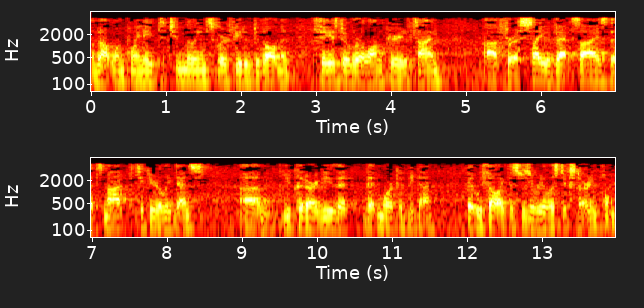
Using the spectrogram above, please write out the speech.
about 1.8 to 2 million sq ft of development phased over a long period of time. Uh, for a site of that size that's not particularly dense, um, you could argue that more could be done. But we felt like this was a realistic starting point.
